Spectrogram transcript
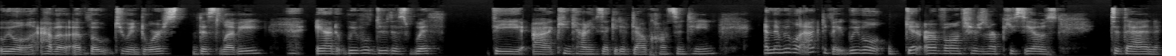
We will have a, a vote to endorse this levy, and we will do this with the uh, King County Executive Dow Constantine, and then we will activate. We will get our volunteers and our PCOs to then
